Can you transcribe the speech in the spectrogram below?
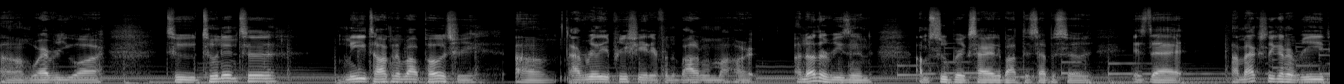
um, wherever you are, to tune into me talking about poetry. Um, I really appreciate it from the bottom of my heart. Another reason I'm super excited about this episode is that I'm actually going to read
